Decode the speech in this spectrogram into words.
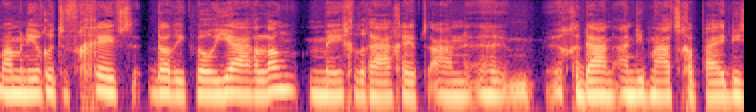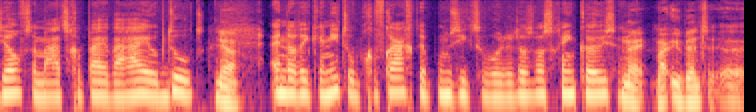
Maar meneer Rutte vergeeft dat ik wel jarenlang meegedragen heb aan, eh, gedaan aan die maatschappij. Diezelfde maatschappij waar hij op doelt. Ja. En dat ik er niet op gevraagd heb om ziek te worden. Dat was geen keuze. Nee, maar u bent, eh, u bent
